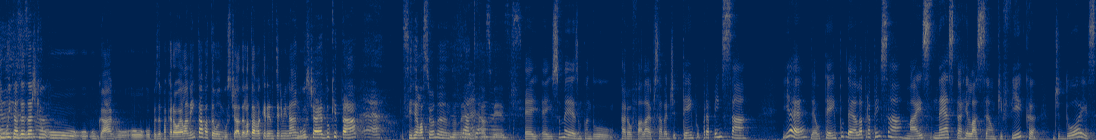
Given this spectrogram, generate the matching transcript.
E muitas vezes acho que o, o, o Gago, ou, ou, por exemplo a Carol, ela nem estava tão angustiada. Ela estava querendo terminar. A angústia é do que está é. se relacionando, né? Às vezes. É, é isso mesmo. Quando Carol fala, ah, eu precisava de tempo para pensar. E é, é o tempo dela para pensar. Mas nesta relação que fica de dois,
